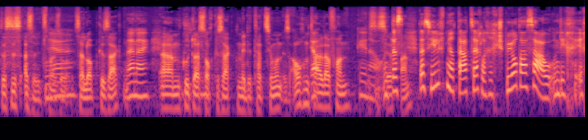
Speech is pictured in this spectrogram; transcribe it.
Das ist, also jetzt mal so salopp gesagt. Nein, nein. Ähm, gut, du hast auch gesagt, Meditation ist auch ein Teil davon. Genau. Das und das, das, hilft mir tatsächlich. Ich spüre das auch. Und ich, ich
